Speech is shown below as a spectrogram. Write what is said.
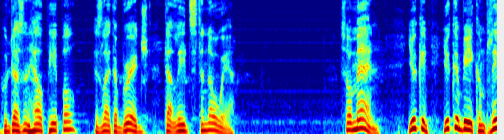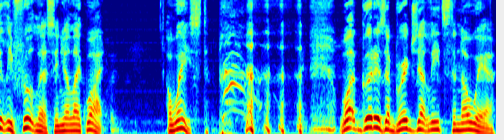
who doesn't help people is like a bridge that leads to nowhere. So men, you can you can be completely fruitless and you're like what? A waste. what good is a bridge that leads to nowhere?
